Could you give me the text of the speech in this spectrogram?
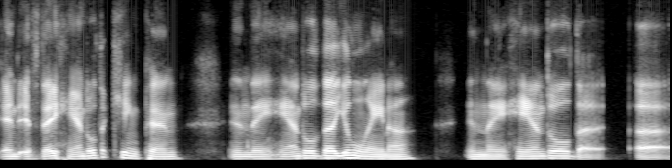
And if they handle the Kingpin and they handle the Yelena, and they handle the uh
